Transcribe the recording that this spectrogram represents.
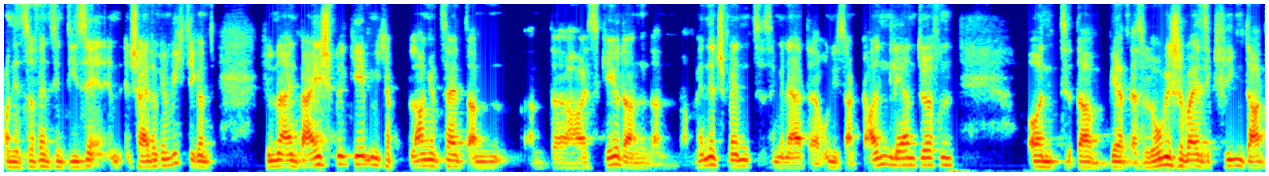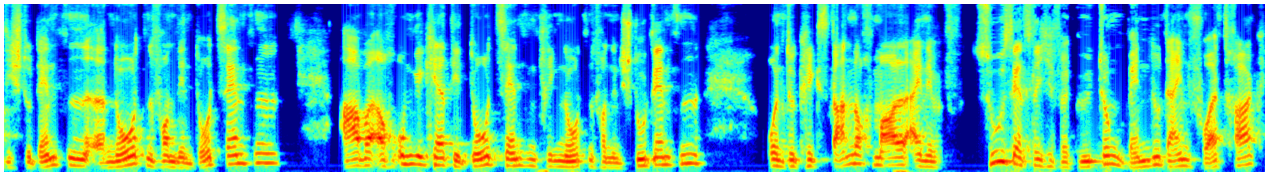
Und insofern sind diese Entscheidungen wichtig. Und ich will nur ein Beispiel geben. Ich habe lange Zeit an, an der HSG oder an, an am Management-Seminar der Uni St. Gallen lehren dürfen. Und da werden, also logischerweise kriegen da die Studenten äh, Noten von den Dozenten, aber auch umgekehrt, die Dozenten kriegen Noten von den Studenten. Und du kriegst dann nochmal eine zusätzliche Vergütung, wenn du deinen Vortrag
